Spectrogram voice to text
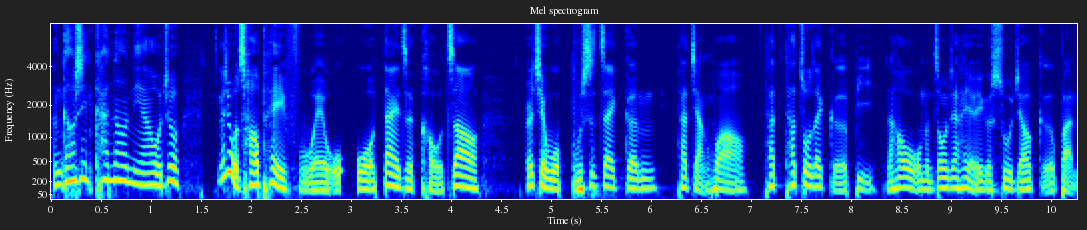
很高兴看到你啊！我就而且我超佩服诶，我我戴着口罩，而且我不是在跟他讲话哦，他他坐在隔壁，然后我们中间还有一个塑胶隔板。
